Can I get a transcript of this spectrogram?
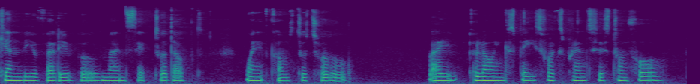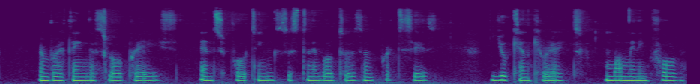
can be a valuable mindset to adopt when it comes to travel. By allowing space for experiences to unfold, embracing a slow pace, and supporting sustainable tourism practices, you can create more meaningful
